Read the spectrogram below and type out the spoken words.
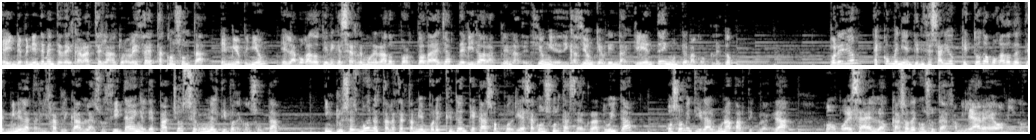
e independientemente del carácter y la naturaleza de estas consultas, en mi opinión, el abogado tiene que ser remunerado por todas ellas debido a la plena atención y dedicación que brinda al cliente en un tema concreto. Por ello, es conveniente y necesario que todo abogado determine la tarifa aplicable a su cita en el despacho según el tipo de consulta. Incluso es bueno establecer también por escrito en qué casos podría esa consulta ser gratuita o sometida a alguna particularidad, como puede ser los casos de consultas de familiares o amigos.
